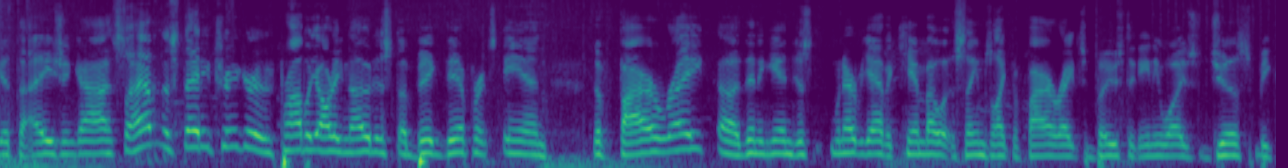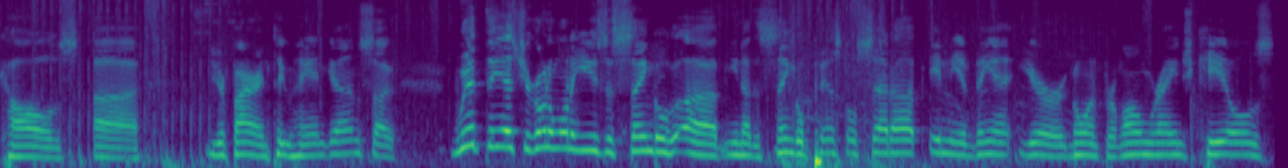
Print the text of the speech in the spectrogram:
Get the Asian guy. So having the steady trigger has probably already noticed a big difference in the fire rate. Uh, then again, just whenever you have akimbo, it seems like the fire rate's boosted anyways, just because uh, you're firing two handguns. So with this, you're going to want to use a single, uh, you know, the single pistol setup in the event you're going for long range kills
